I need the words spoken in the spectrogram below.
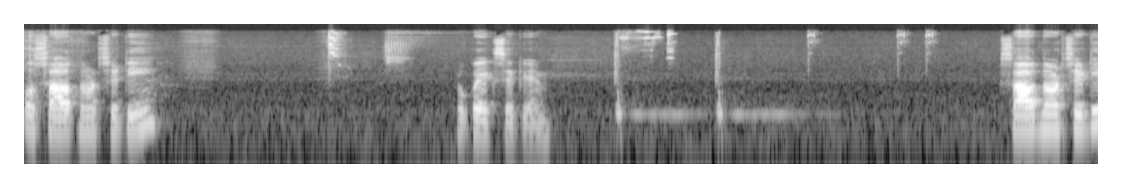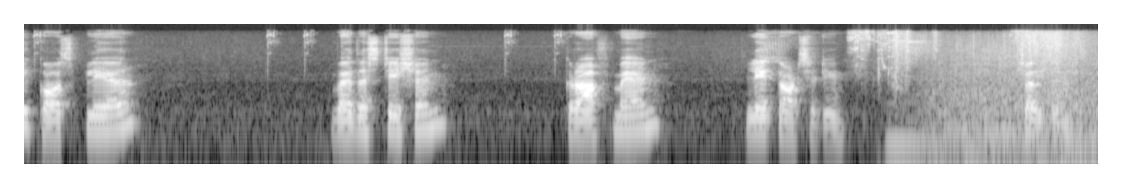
ओ साउथ नॉर्थ सिटी रुको एक second south north city cosplayer weather station craftsman lake north city चलते हैं।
